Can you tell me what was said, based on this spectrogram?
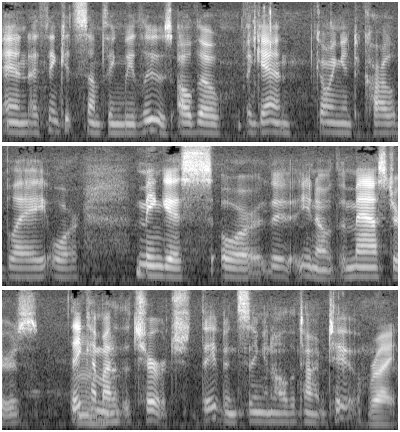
And I think it's something we lose. Although, again, going into Carla Bley or Mingus or the you know the Masters, they come out of the church. They've been singing all the time too. Right.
